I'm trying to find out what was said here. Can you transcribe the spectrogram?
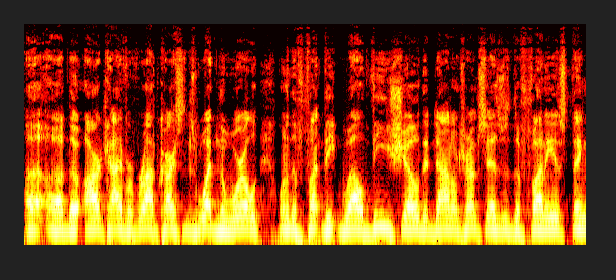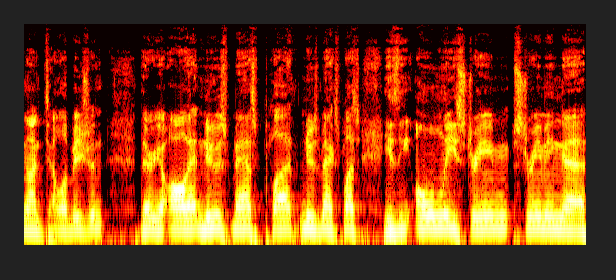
uh, uh, the archive of Rob Carson's What in the World, one of the fun, the, well, the show that Donald Trump says is the funniest thing on television. There you all that Newsmax Plus. Newsmax Plus is the only stream streaming uh,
